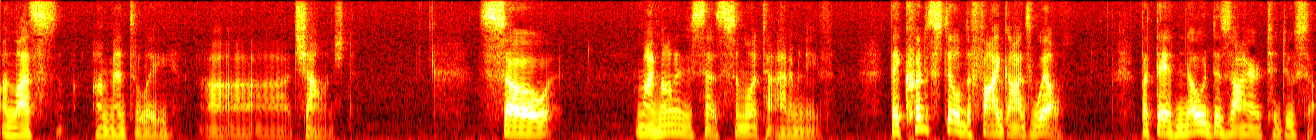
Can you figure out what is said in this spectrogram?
unless I'm mentally uh, challenged. So Maimonides says, similar to Adam and Eve, they could still defy God's will but they had no desire to do so.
